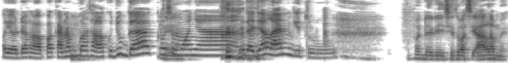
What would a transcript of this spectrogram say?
oh ya udah nggak apa karena Hmm. bukan salahku juga kalau Iya. semuanya nggak jalan gitu loh Apa dari situasi alam ya?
